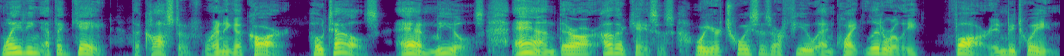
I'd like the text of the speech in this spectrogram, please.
waiting at the gate, the cost of renting a car, hotels, and meals. And there are other cases where your choices are few and quite literally far in between.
